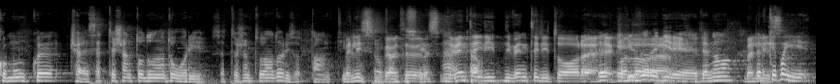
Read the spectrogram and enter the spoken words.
comunque, cioè 700 donatori, 700 donatori sono tanti. Bellissimo che avete sì. messo. Eh, diventa, edi- diventa editore. Eh, e quello editore è di rete, no? Perché bellissimo. poi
